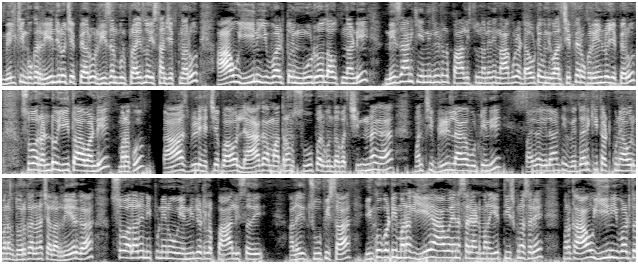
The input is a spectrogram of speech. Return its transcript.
మిల్కింగ్ ఒక రేంజ్లో చెప్పారు. రీజనబుల్ ప్రైస్లో ఇస్తా అని చెప్తున్నారు. ఆవు ఈయన ఇవాళతో మూడు రోజులు అవుతుందండి. నిజానికి ఎన్ని లీటర్లు పాలు ఇస్తుంది అనేది నాకు కూడా డౌటే ఉంది. వాళ్ళు చెప్పారు ఒక రేంజ్లో చెప్పారు. సో రెండో ఈత ఆవండి మనకు రాస్ బ్రీడ్ హెచ్ఎఫ్ లాగా మాత్రం సూపర్గా ఉందబ్బా చిన్నగా మంచి బ్రీడ్ లాగా పుట్టింది. పైగా ఇలాంటి వెదర్కి తట్టుకునే ఆవులు మనకు దొరకాలన్నా చాలా రేర్గా. సో అలానే ఇప్పుడు నేను ఎన్ని లీటర్ల పాలు ఇస్తుంది అనేది చూపిస్తా. ఇంకొకటి మనకు ఏ ఆవు అయినా సరే అండి మనం ఏది తీసుకున్నా సరే మనకు ఆవు ఈని ఇవ్వడంతో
